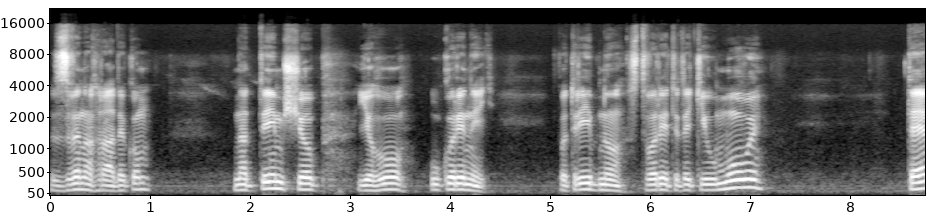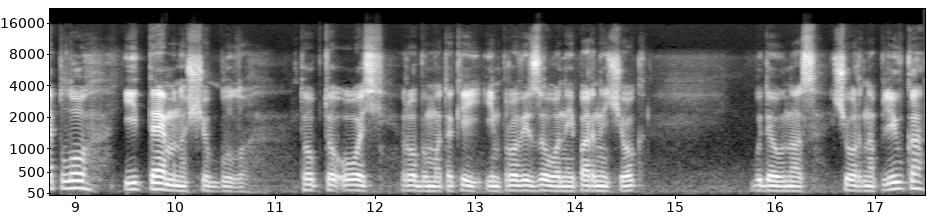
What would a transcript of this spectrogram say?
з виноградиком над тим, щоб його укорінити. Потрібно створити такі умови, тепло і темно, щоб було. Тобто, ось робимо такий імпровізований парничок. Буде у нас чорна плівка,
